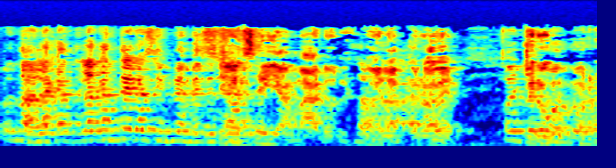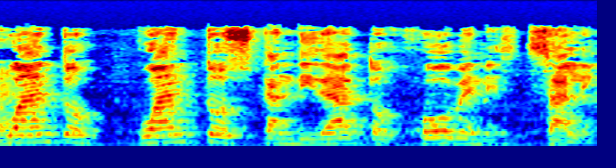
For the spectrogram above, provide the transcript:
No, la, can- la cantera simplemente Se son, hace llamar una No, escuela, no, pero a ver. son Pero. ¿cuántos, ¿cuántos candidatos jóvenes salen?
